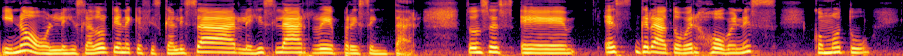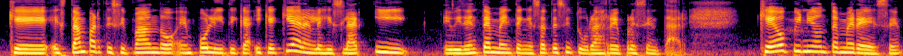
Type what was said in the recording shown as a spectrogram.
Y no, el legislador tiene que fiscalizar, legislar, representar. Entonces, eh, es grato ver jóvenes como tú que están participando en política y que quieren legislar y evidentemente en esa tesitura representar. ¿Qué opinión te merece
